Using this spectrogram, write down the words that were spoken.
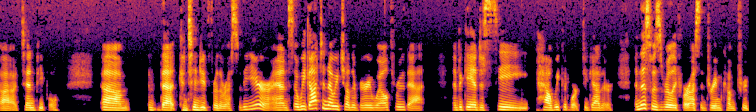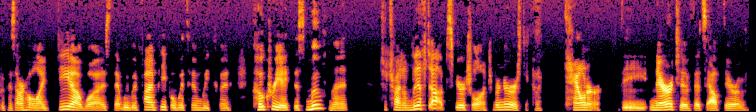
uh, 10 people um, that continued for the rest of the year. And so we got to know each other very well through that and began to see how we could work together. And this was really for us a dream come true because our whole idea was that we would find people with whom we could co create this movement to try to lift up spiritual entrepreneurs to kind of counter the narrative that's out there of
